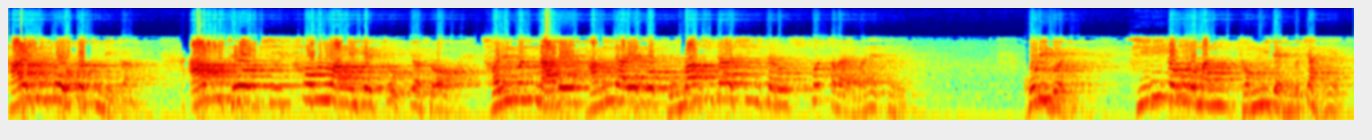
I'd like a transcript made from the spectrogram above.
다윗은 또 어떻습니까? 아무 죄 없이 사울 왕에게 쫓겨서 젊은 날에 광야에서 도망자 신세로 숨어 살아야만 했습니다. 고립은 지리적으로만 격리되는 것이 아니에요.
